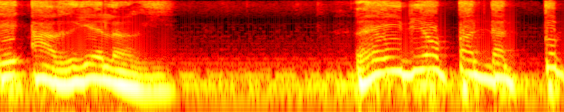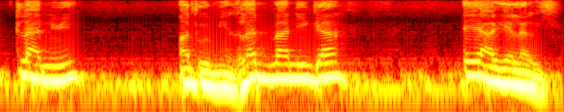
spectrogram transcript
et Ariel Henry. Réunion pendant toute la nuit entre Mirland Maniga et Ariel Henry.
